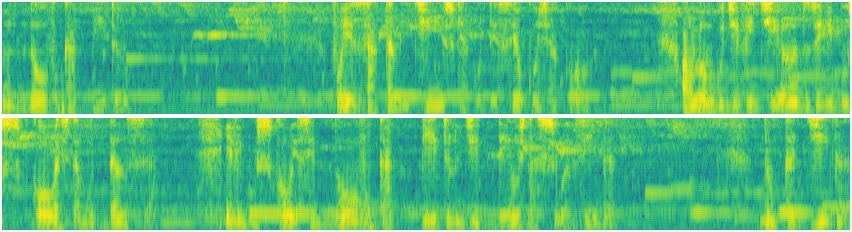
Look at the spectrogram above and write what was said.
um novo capítulo foi exatamente isso que aconteceu com Jacó. Ao longo de 20 anos, ele buscou esta mudança. Ele buscou esse novo capítulo de Deus na sua vida. Nunca diga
